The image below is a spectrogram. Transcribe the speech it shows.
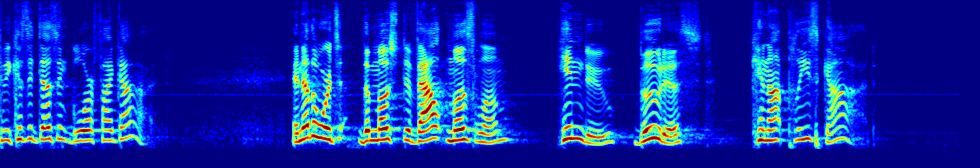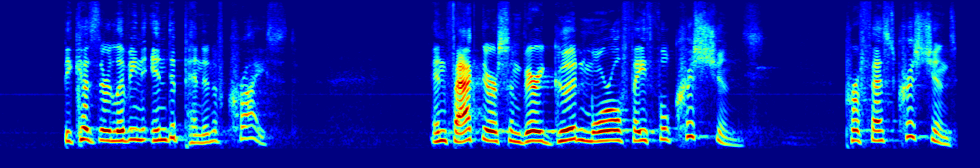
because it doesn't glorify God. In other words, the most devout Muslim, Hindu, Buddhist cannot please God because they're living independent of Christ. In fact, there are some very good, moral, faithful Christians, professed Christians,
